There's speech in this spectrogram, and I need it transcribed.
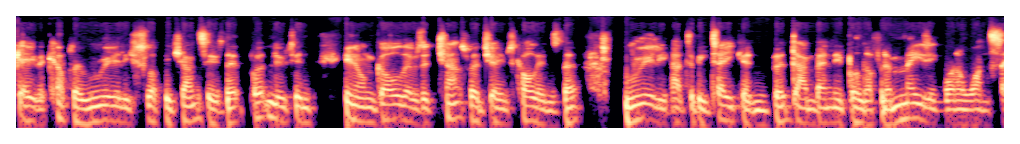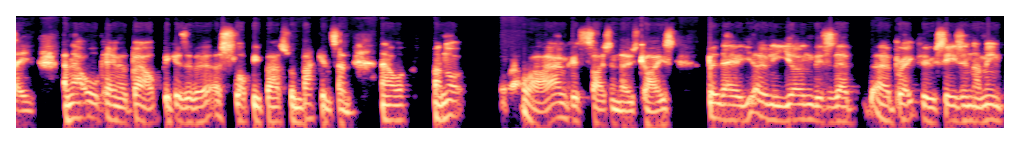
gave a couple of really sloppy chances that put Luton in on goal. There was a chance for James Collins that really had to be taken, but Dan Bentley pulled off an amazing one-on-one save, and that all came about because of a, a sloppy pass from Bakinson. Now, I'm not, well, I am criticising those guys, but they're only young. This is their uh, breakthrough season. I mean,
